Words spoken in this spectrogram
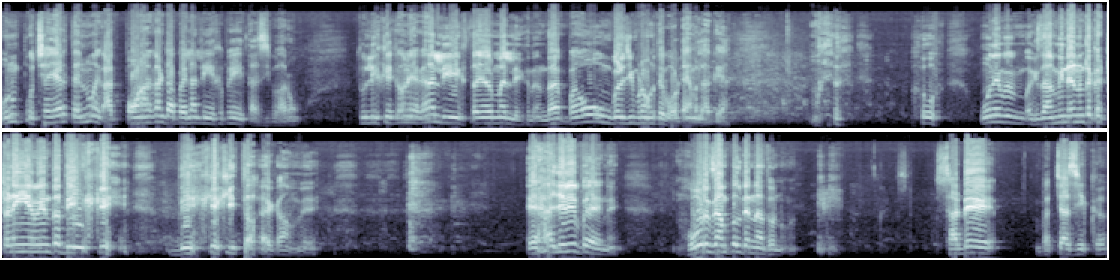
ਉਹਨੂੰ ਪੁੱਛਿਆ, ਯਾਰ ਤੈਨੂੰ ਪੌਣਾ ਘੰਟਾ ਪਹਿਲਾਂ ਲੇਖ ਭੇਜਤਾ ਸੀ ਬਾਹਰੋਂ। ਤੂੰ ਲਿਖ ਕੇ ਕਿਉਂ ਨਹੀਂ ਆਇਆ? ਕਹਿੰਦਾ, ਲੇਖ ਤਾਂ ਯਾਰ ਮੈਂ ਲਿਖ ਦਿੰਦਾ। ਪਰ ਉਹ ਉਂਗਲ ਜੀ ਬਣਾਉਣ ਤੇ ਬਹੁਤ ਟਾਈਮ ਲੱਗ ਗਿਆ। ਉਹਨੇ ਐਗਜ਼ਾਮੀਨਰ ਨੂੰ ਤਾਂ ਕੱਟਣਾ ਹੀ ਐਵੇਂ ਇਹਨੂੰ ਤਾਂ ਦੇਖ ਕੇ ਦੇਖ ਕੇ ਕੀਤਾ ਹੋਇਆ ਕੰਮ ਇਹ। ਇਹ ਹਜੇ ਵੀ ਪਏ ਨੇ। ਹੋਰ ਐਗਜ਼ਾਮਪਲ ਦਿੰਨਾ ਤੁਹਾਨੂੰ ਸਾਡੇ ਬੱਚਾ ਸੀ ਇੱਕ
